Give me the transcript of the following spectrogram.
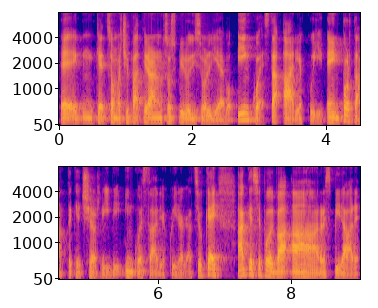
eh, che insomma ci fa tirare un sospiro di sollievo in questa area qui. È importante che ci arrivi in questa area qui, ragazzi, ok? Anche se poi va a respirare.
